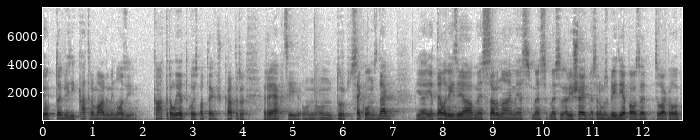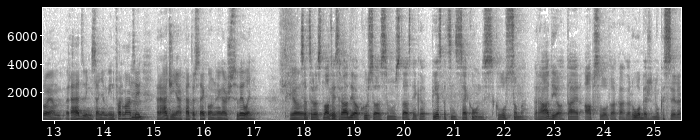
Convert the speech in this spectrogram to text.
Jo tajā brīdī katram vārdam ir nozīme. Katra lieta, ko es pateikšu, katra reakcija, un, un tur sekundes deg. Uh, Ja, ja televīzijā mēs sarunājamies, mēs, mēs arī šeit mēs varam uz brīdi iepauzēt. Cilvēki vēl joprojām redz, viņi saņem informāciju. Mm. Rāģiņā katra sekunde vienkārši svilina. Jo... Es atceros, Latvijas radio kursos mums stāstīja, ka 15 sekundes klusuma radio tā ir absolūtākā robeža. Nu, ir,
